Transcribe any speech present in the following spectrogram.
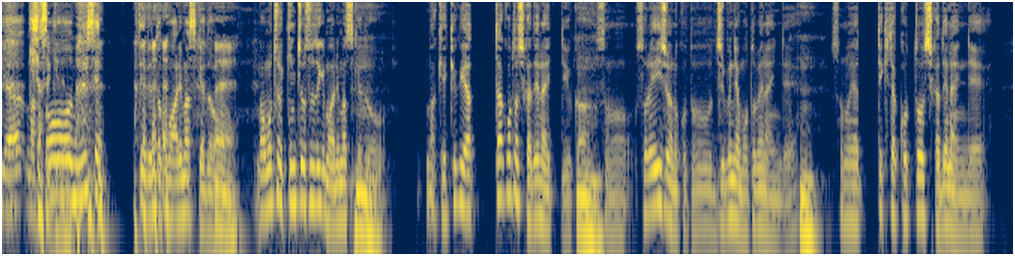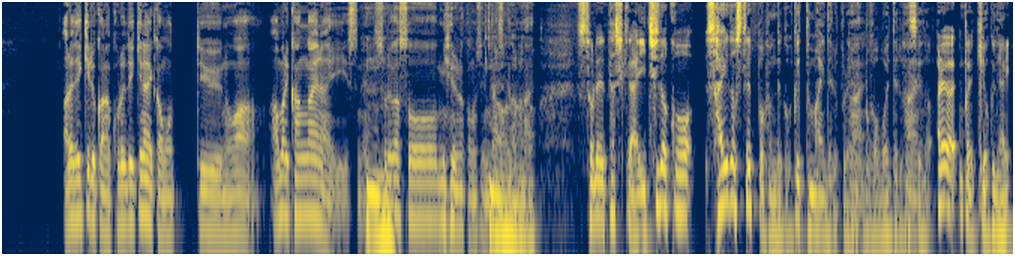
いや、ま記あそう見せてるとこもありますけど、ええまあもちろん緊張する時もありますけど、まあ結局やったことしか出ないっていうか、その、それ以上のことを自分には求めないんで、んそのやってきたことしか出ないんで、あれできるかな、これできないかもっていうのは、あまり考えないですね。それがそう見えるのかもしれないですけどはい。それ確か一度こう、サイドステップを踏んでこうグッと前に出るプレーをはい僕は覚えてるんですけど、あれはやっぱり記憶にあり、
